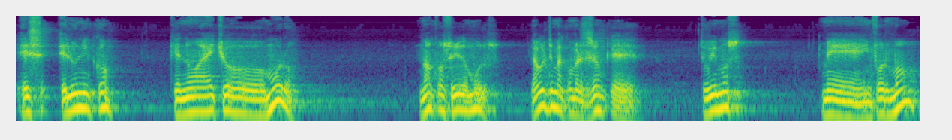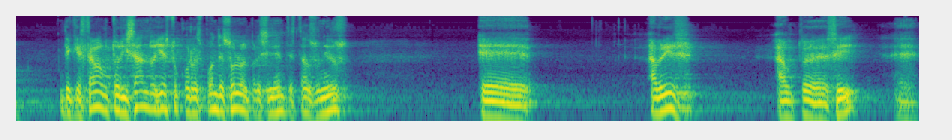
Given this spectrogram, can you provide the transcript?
es el único que no ha hecho muro, no ha construido muros. La última conversación que tuvimos me informó de que estaba autorizando, y esto corresponde solo al presidente de Estados Unidos, eh, abrir, auto, sí, eh,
